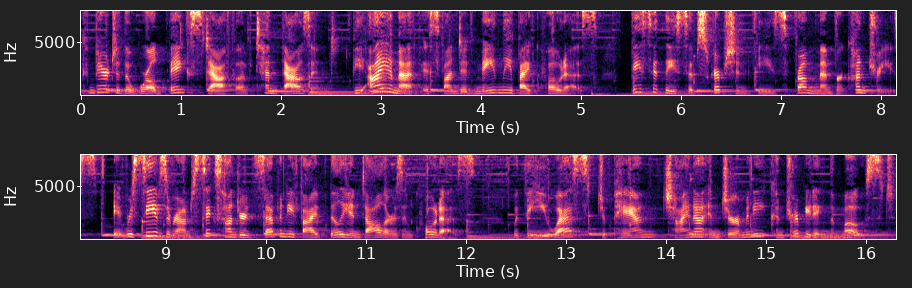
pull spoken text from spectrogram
compared to the World Bank staff of 10,000. The IMF is funded mainly by quotas basically subscription fees from member countries. It receives around $675 billion in quotas, with the US, Japan, China, and Germany contributing the most.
